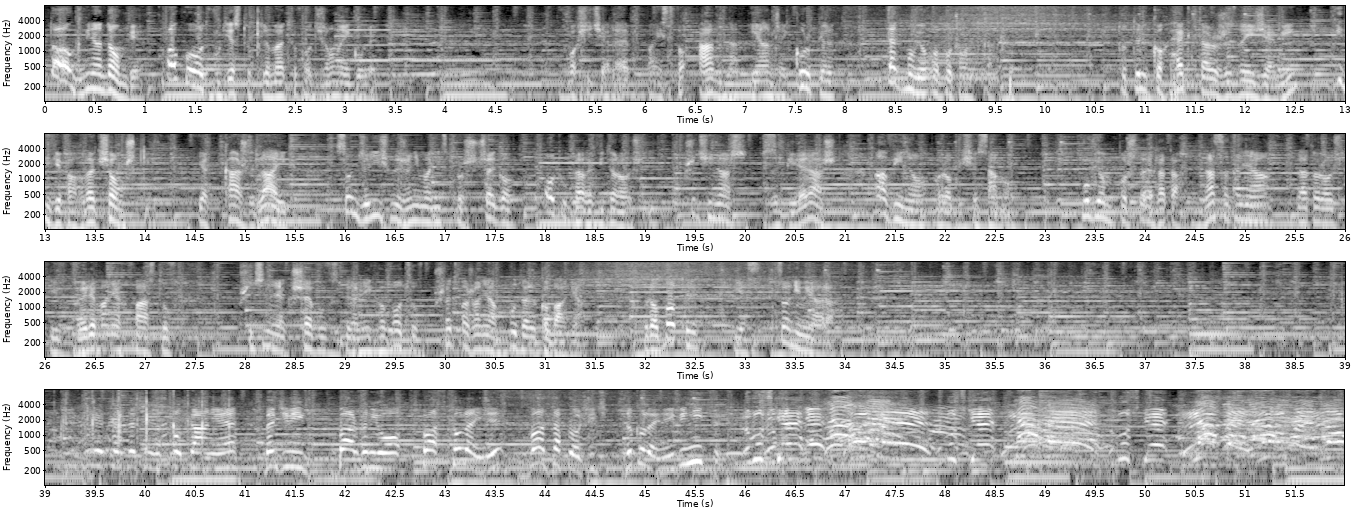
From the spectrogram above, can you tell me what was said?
To gmina Dąbie, około 20 km od Zielonej Góry. Właściciele, państwo Anna i Andrzej Kurpiel, tak mówią o początkach. To tylko hektar żyznej ziemi i dwie fachowe książki. Jak każdy laik, sądziliśmy, że nie ma nic prostszego od uprawy winorośli. Przycinasz, zbierasz, a wino robi się samo. Mówią po 4 latach nasadzenia latorośli, wyrywaniach pastów, przycinania krzewów, zbierania ich owoców, przetwarzania, budelkowania. Roboty jest co niemiara. Dziękuję serdecznie za spotkanie. Będzie mi bardzo miło po raz kolejny Was zaprosić do kolejnej winnicy. Lubuskie! Lubuskie! Lubuskie! Lubuskie! Lubuskie! Lubuskie!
